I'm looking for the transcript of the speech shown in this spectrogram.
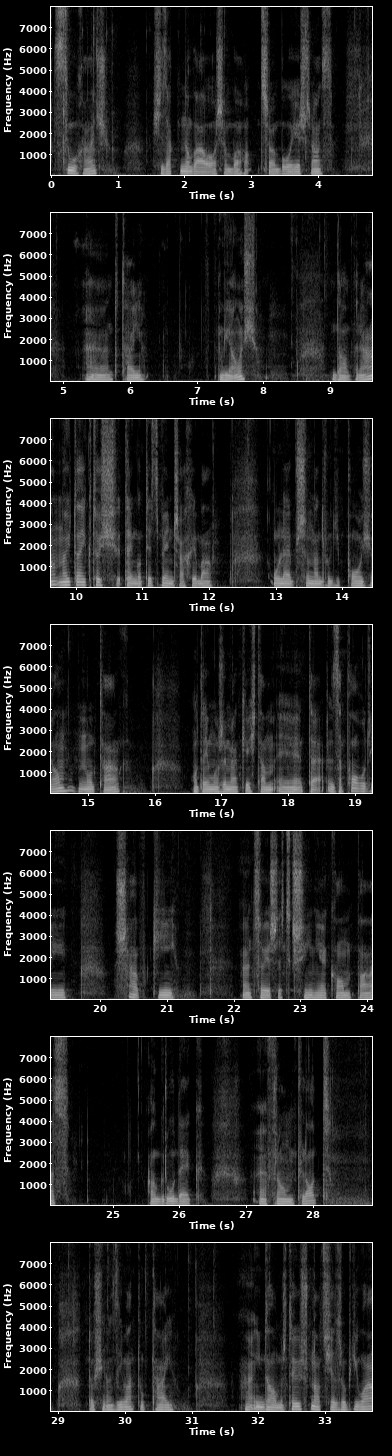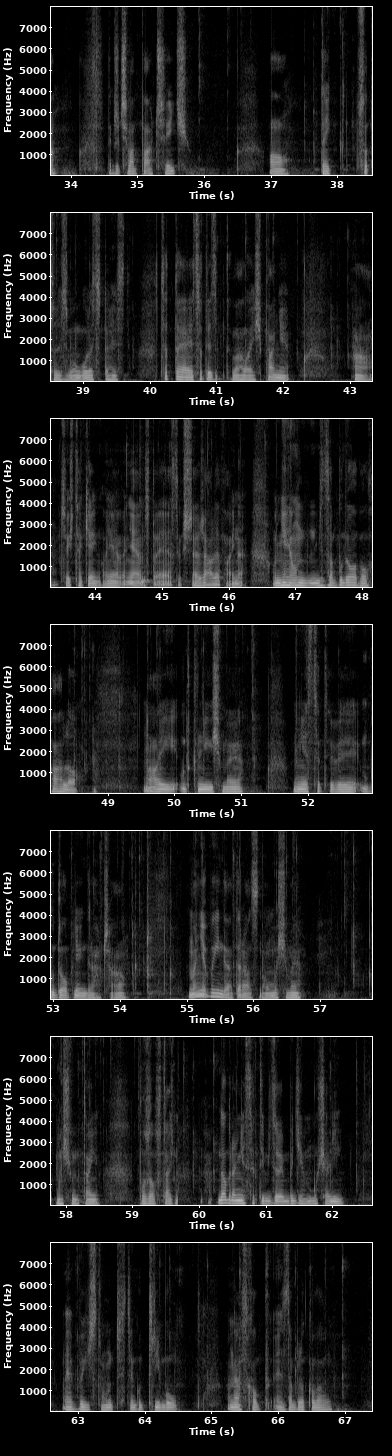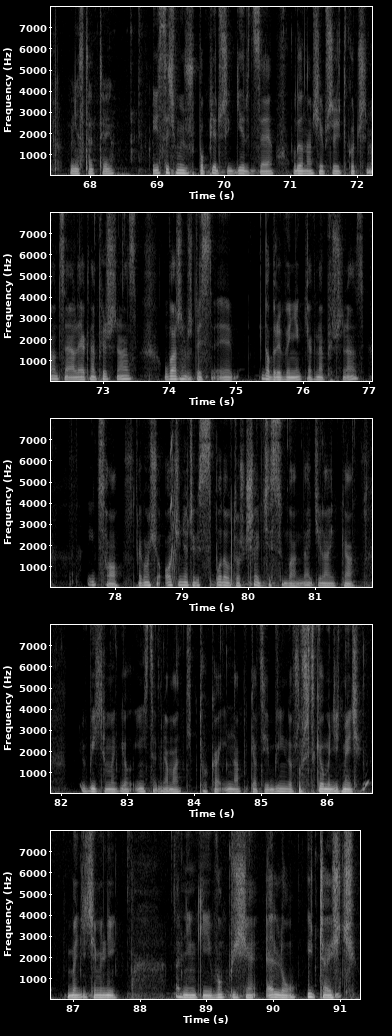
słuchać. Się zaklinowało, trzeba było, trzeba było jeszcze raz e, tutaj wziąć. Dobra, no i tutaj ktoś tego Tyzbęcza chyba ulepszył na drugi poziom. No tak. Tutaj możemy jakieś tam e, te zapory, szafki, co jeszcze, skrzynie, kompas, ogródek e, from plot. To się nazywa tutaj. E, I dobrze, to już noc się zrobiła. Także trzeba patrzeć. O, tutaj, co to jest w ogóle, co to jest? Co to jest, co ty zbudowałeś, panie? A, coś takiego, nie wiem, nie wiem co to jest, tak szczerze, ale fajne. O nie, on nie zabudował, halo. No i utknęliśmy niestety w budowli gracza. No nie wyjdę teraz, no musimy musimy tutaj pozostać. Dobra, niestety widzowie, będziemy musieli e, wyjść stąd, z tego tribu. Nas hop e, zablokował. Niestety. Jesteśmy już po pierwszej gierce. Udało nam się przeżyć tylko trzy noce, ale jak na pierwszy raz uważam, że to jest y, dobry wynik, jak na pierwszy raz. I co? Jak wam się odcineczek spodobał, to strzelcie suba, dajcie lajka. Wbijcie na mojego Instagrama, TikToka i inne aplikacje Blin. Do wszystkiego będziecie mieć, będziecie mieli linki w opisie. Elo i cześć.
